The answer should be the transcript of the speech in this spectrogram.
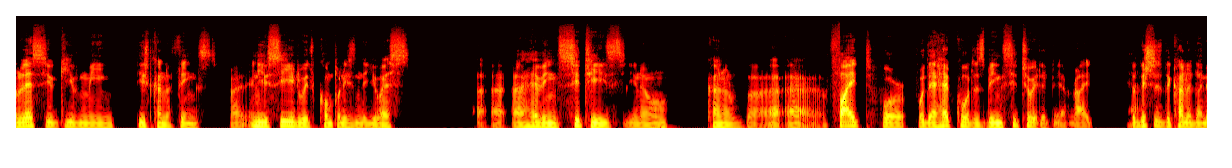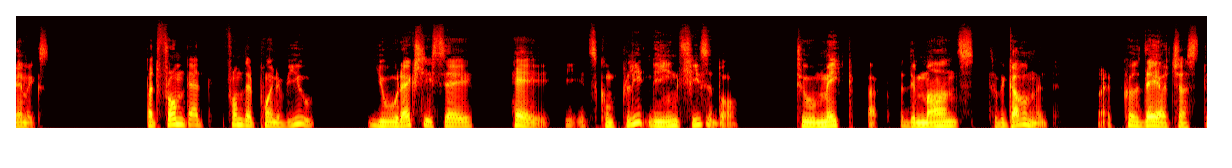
unless you give me these kind of things, right? And you see it with companies in the US uh, uh, uh, having cities, you know, kind of uh, uh, fight for, for their headquarters being situated there, right? Yeah. So this is the kind of dynamics. But from that from that point of view, you would actually say, hey, it's completely infeasible to make uh, demands to the government, right? Because they are just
